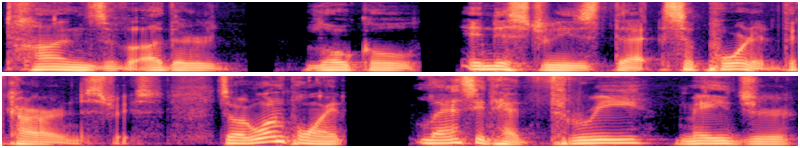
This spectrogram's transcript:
tons of other local industries that supported the car industries. So at one point, Lansing had three major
